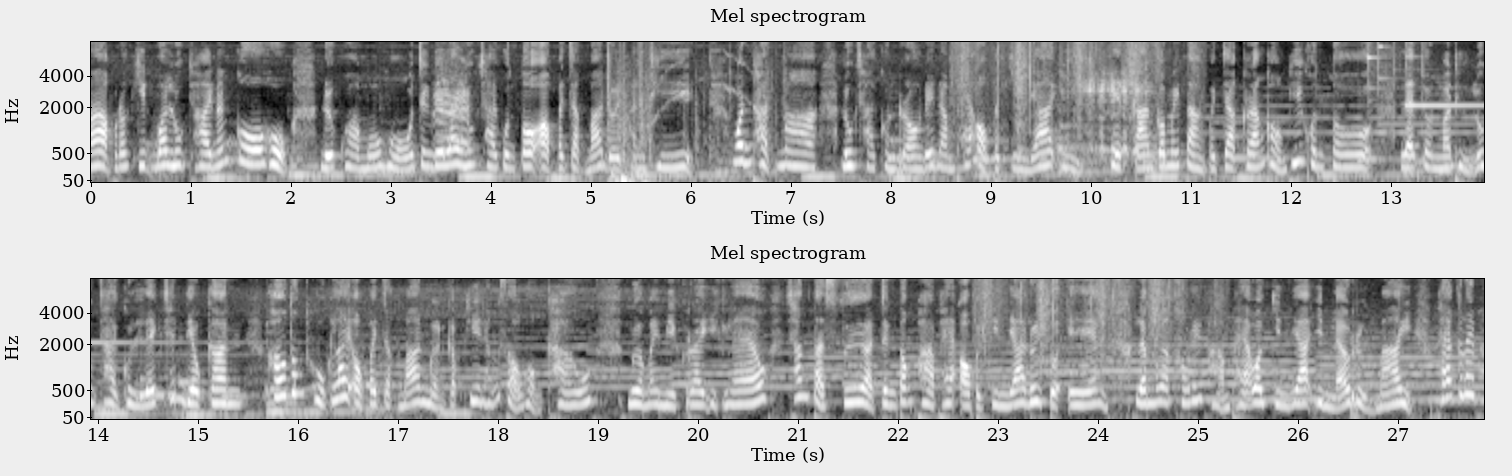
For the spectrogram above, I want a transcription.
มากเพราะคิดว่าลูกชายนั้นโกหก ด้วยความโมโหจึงได้ไล่ลูกชายคนโตออกไปจากบ้านโดยทันที วันถัดมาลูกชายคนรองได้นำแพะออกไปกินหญ้าอีก เหตุการณ์ก็ไม่ต่างไปจากครั้งของพี่คนโต และจนมาถึงลูกชายคนเล็กเช่นเดียวกัน เขาต้องถูกไล่ออกไปจากบ้านเหมือนกับพี่ทั้งสองของเขา เมื่อไม่มีใครอีกแล้ว ช่างตัดเสื้อจึงต้องพาแพะออกไปกินหญ้าด้วยตัวเอง และเมื่อเขาได้ถามแพะว่ากินหญ้าอิ่มแล้วหรือไม่แพะก็ได้พ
